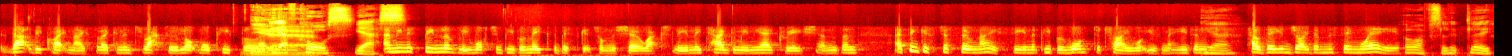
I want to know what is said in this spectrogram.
that would be quite nice that I can interact with a lot more people. Yeah. Yeah, of course, yes. I mean, it's been lovely watching people make the biscuits from the show, actually, and they tag me in the air creations. And I think it's just so nice seeing that people want to try what you've made and Yeah. how they enjoy them the same way. Oh, absolutely.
